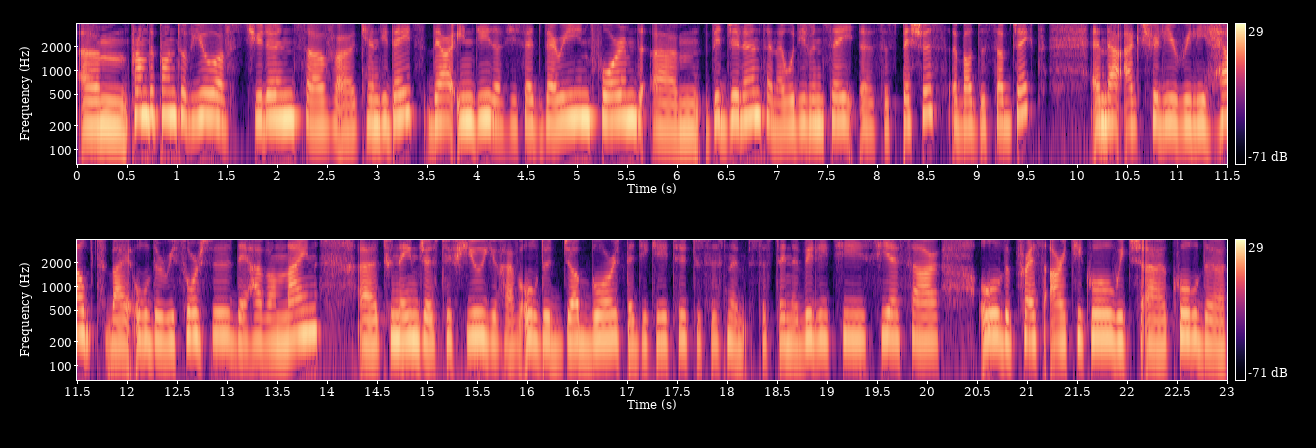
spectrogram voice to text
um, from the point of view of students of uh, candidates, they are indeed, as you said, very informed, um, vigilant, and I would even say uh, suspicious about the subject, and they're actually really helped by all the resources they have online. Uh, to name just a few, you have all the job boards dedicated to sustainability CSR, all the press article which uh, called the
